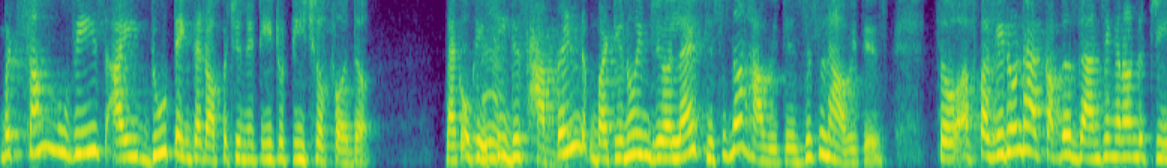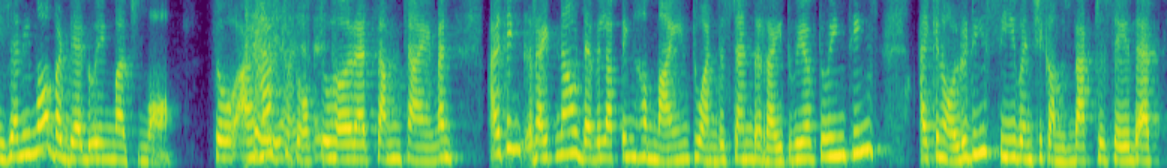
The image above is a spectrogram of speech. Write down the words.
But some movies, I do take that opportunity to teach her further. Like, okay, mm. see, this happened, but you know, in real life, this is not how it is. This is how it is. So, of course, we don't have couples dancing around the trees anymore, but they're doing much more. So I have yeah, to talk yeah, to her at some time. And I think right now, developing her mind to understand the right way of doing things, I can already see when she comes back to say that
